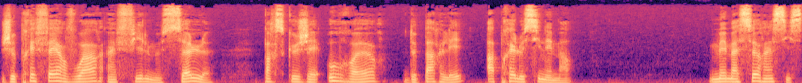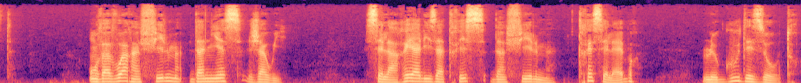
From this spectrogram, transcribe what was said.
je préfère voir un film seul parce que j'ai horreur de parler après le cinéma. Mais ma sœur insiste. On va voir un film d'Agnès Jaoui. C'est la réalisatrice d'un film très célèbre, Le goût des autres.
